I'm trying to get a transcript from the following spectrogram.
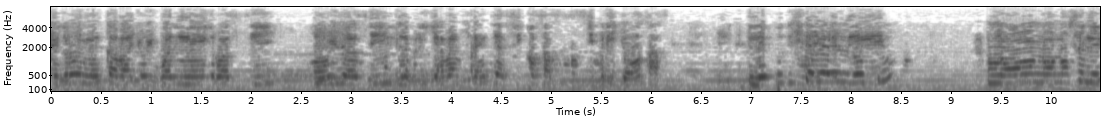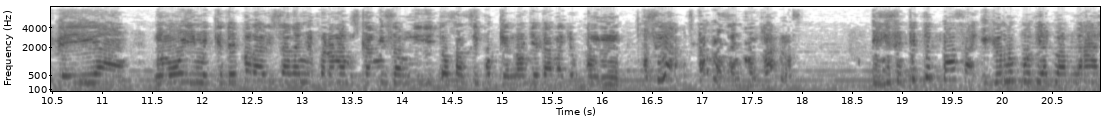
negro en un caballo igual negro así, muy así, le brillaba enfrente así cosas así brillosas. ¿Le pudiste ver el rostro? No, no, no se le veía. No, y me quedé paralizada y me fueron a buscar mis amiguitos así porque no llegaba yo con, o sea, a buscarlos, a encontrarlos. Y dice, ¿qué te pasa? Y yo no podía yo hablar.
